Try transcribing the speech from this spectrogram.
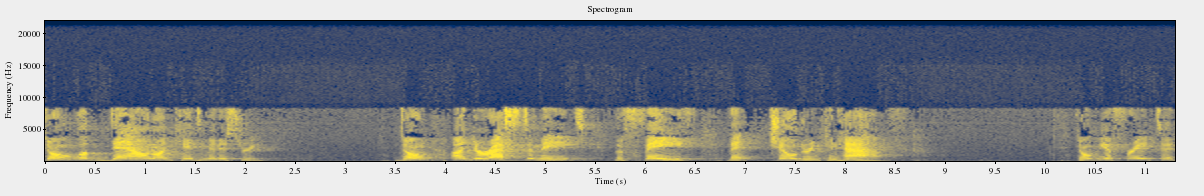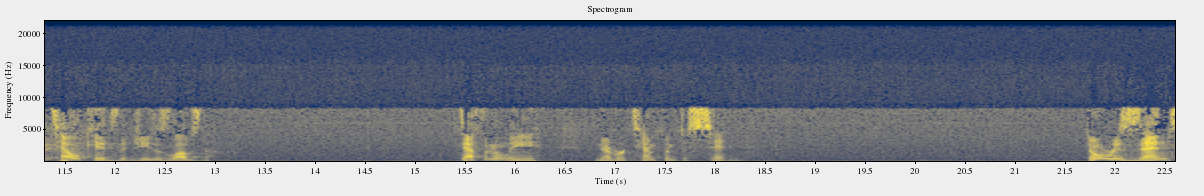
Don't look down on kids' ministry. Don't underestimate the faith that children can have. Don't be afraid to tell kids that Jesus loves them definitely never tempt them to sin. Don't resent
